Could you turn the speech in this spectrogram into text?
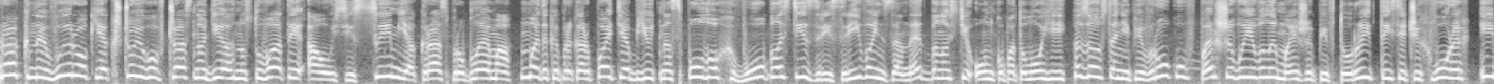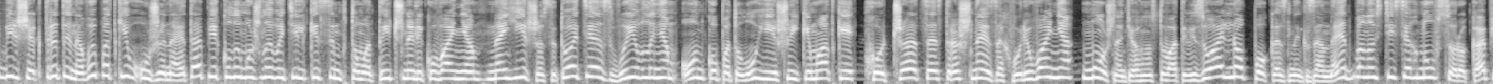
Рак не вирок, якщо його вчасно діагностувати. А ось із цим якраз проблема. Медики Прикарпаття б'ють на сполох. В області зріс рівень занедбаності онкопатологій. За останні півроку вперше виявили майже півтори тисячі хворих, і більш як третина випадків уже на етапі, коли можливе тільки симптоматичне лікування. Найгірша ситуація з виявленням онкопатології шийки матки. Хоча це страшне захворювання, можна діагностувати візуально. Показник занедбаності сягнув 45%,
